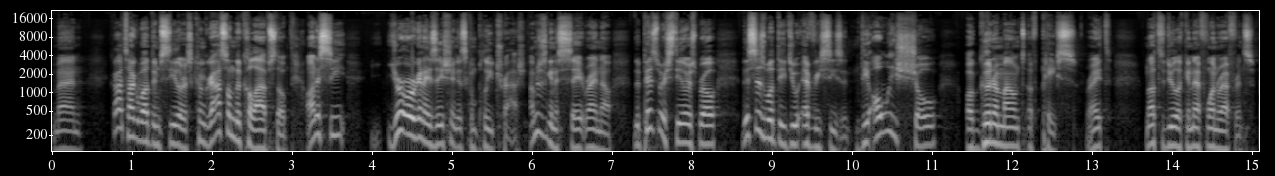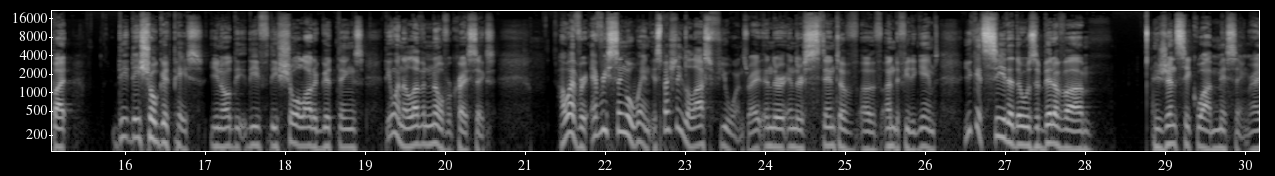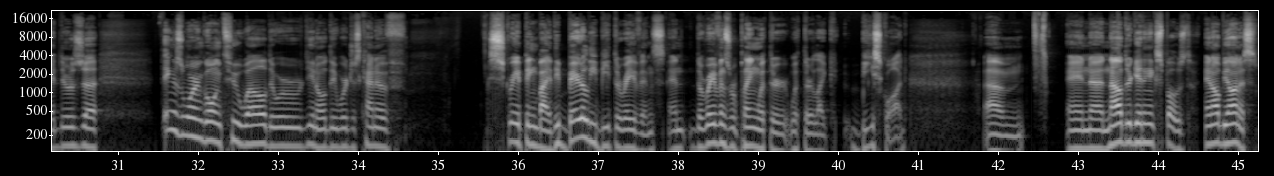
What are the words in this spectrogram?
Man, gotta talk about them Steelers. Congrats on the collapse, though. Honestly, your organization is complete trash. I'm just gonna say it right now. The Pittsburgh Steelers, bro, this is what they do every season. They always show a good amount of pace, right? Not to do like an F1 reference, but they, they show good pace. You know, they, they, they show a lot of good things. They went 11 0 for Christ's sakes. However, every single win, especially the last few ones, right, in their in their stint of, of undefeated games, you could see that there was a bit of a je ne sais quoi missing, right? There was a things weren't going too well. They were, you know, they were just kind of scraping by. They barely beat the Ravens, and the Ravens were playing with their with their like B squad. Um, and uh, now they're getting exposed. And I'll be honest,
